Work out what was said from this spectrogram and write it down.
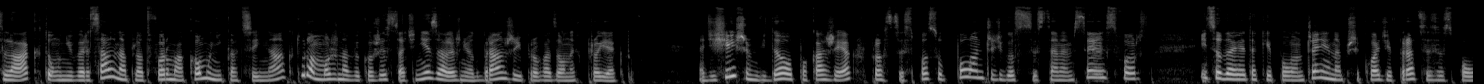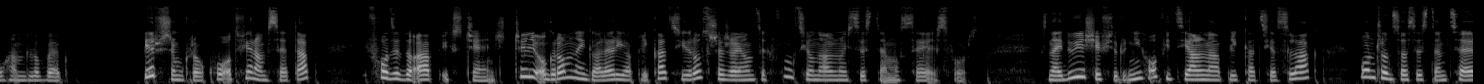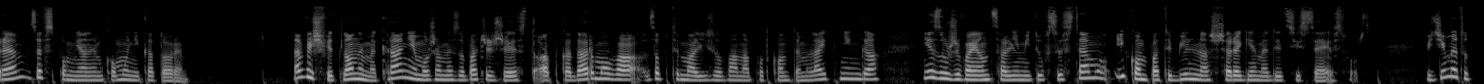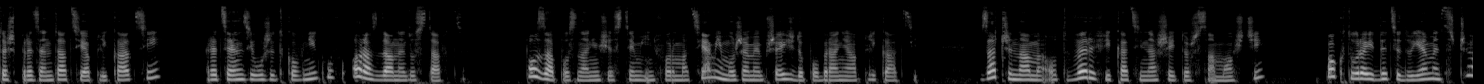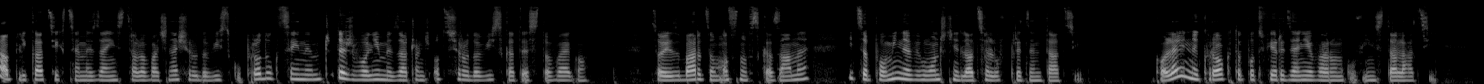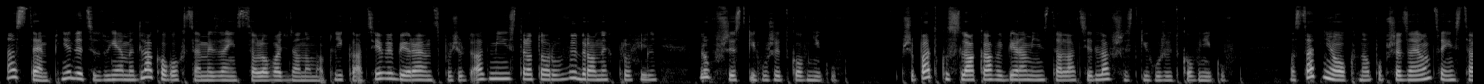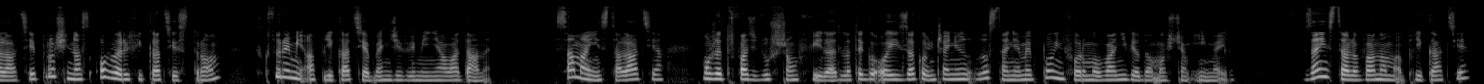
Slack to uniwersalna platforma komunikacyjna, którą można wykorzystać niezależnie od branży i prowadzonych projektów. Na dzisiejszym wideo pokażę, jak w prosty sposób połączyć go z systemem Salesforce i co daje takie połączenie na przykładzie pracy zespołu handlowego. W pierwszym kroku otwieram setup i wchodzę do App Exchange, czyli ogromnej galerii aplikacji rozszerzających funkcjonalność systemu Salesforce. Znajduje się wśród nich oficjalna aplikacja Slack, łącząca system CRM ze wspomnianym komunikatorem. Na wyświetlonym ekranie możemy zobaczyć, że jest to apka darmowa, zoptymalizowana pod kątem Lightninga, niezużywająca limitów systemu i kompatybilna z szeregiem edycji Salesforce. Widzimy tu też prezentację aplikacji, recenzje użytkowników oraz dane dostawcy. Po zapoznaniu się z tymi informacjami możemy przejść do pobrania aplikacji. Zaczynamy od weryfikacji naszej tożsamości, po której decydujemy, czy aplikację chcemy zainstalować na środowisku produkcyjnym, czy też wolimy zacząć od środowiska testowego, co jest bardzo mocno wskazane i co pominę wyłącznie dla celów prezentacji. Kolejny krok to potwierdzenie warunków instalacji. Następnie decydujemy, dla kogo chcemy zainstalować daną aplikację, wybierając spośród administratorów wybranych profili lub wszystkich użytkowników. W przypadku Slacka wybieram instalację dla wszystkich użytkowników. Ostatnie okno poprzedzające instalację prosi nas o weryfikację stron, z którymi aplikacja będzie wymieniała dane. Sama instalacja może trwać dłuższą chwilę, dlatego o jej zakończeniu zostaniemy poinformowani wiadomością e-mail. Zainstalowaną aplikację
